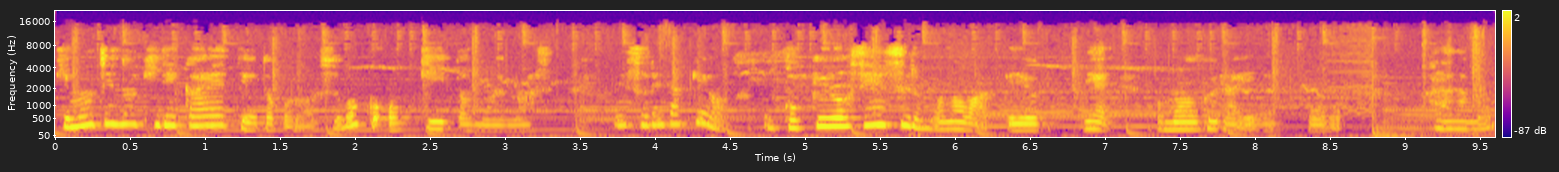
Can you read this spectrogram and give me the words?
気持ちの切り替えっていうところはすごく大きいと思います。で、それだけを、呼吸を制するものはっていうね、思うぐらいな、こう、体も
